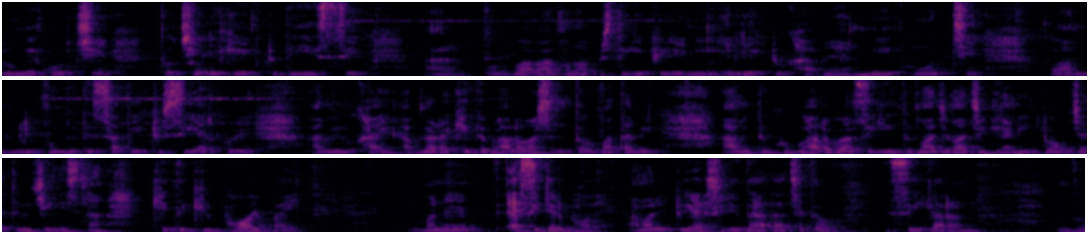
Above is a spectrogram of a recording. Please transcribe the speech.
রুমে করছে, তো ছেলেকে একটু দিয়ে এসেছি। আর ওর বাবা এখন অফিস থেকে ফিরেনি, এলে একটু খাবে আর মেয়ে ঘুমোচ্ছে। তো আমি বলি, বন্ধুদের সাথে একটু শেয়ার করে আমিও খাই। আপনারা খেতে ভালোবাসেন তো বাতাবি আমি তো খুব ভালোবাসি, কিন্তু মাঝে মাঝে কিনা নি টক জাতীয় জিনিস না, খেতে কি ভয় পাই। মানে অ্যাসিডের ভয়। আমার একটু অ্যাসিডের ধাত আছে তো, সেই কারণে। তো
